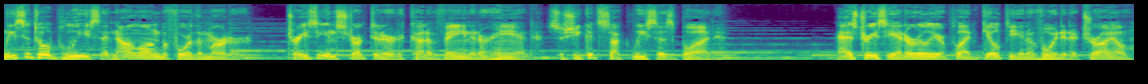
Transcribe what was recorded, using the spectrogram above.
Lisa told police that not long before the murder, Tracey instructed her to cut a vein in her hand so she could suck Lisa's blood. As Tracey had earlier pled guilty and avoided a trial,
